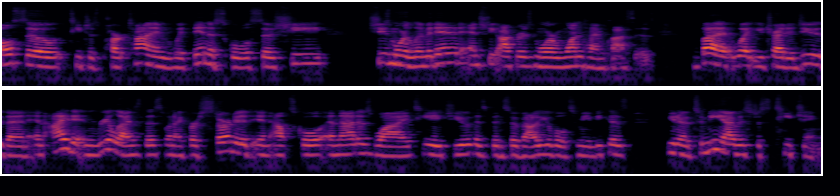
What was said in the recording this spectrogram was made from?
also teaches part-time within a school. So she she's more limited and she offers more one-time classes. But what you try to do then, and I didn't realize this when I first started in Outschool, and that is why THU has been so valuable to me because, you know, to me, I was just teaching.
